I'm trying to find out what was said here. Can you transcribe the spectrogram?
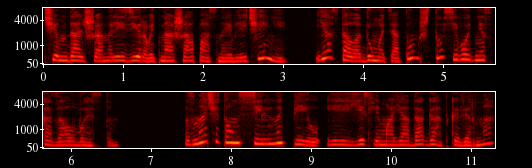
Чем дальше анализировать наше опасное влечение, я стала думать о том, что сегодня сказал Вестон. Значит, он сильно пил, и, если моя догадка верна,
